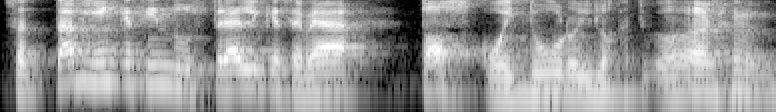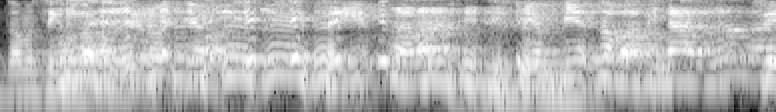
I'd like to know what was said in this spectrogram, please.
O sea, está bien que sea industrial y que se vea tosco y duro y lo que tú... Estamos así, y empiezo a babear, ¿no? Sí.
